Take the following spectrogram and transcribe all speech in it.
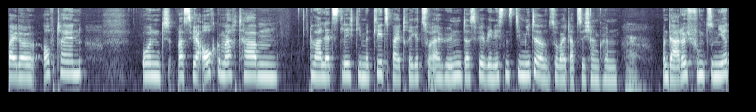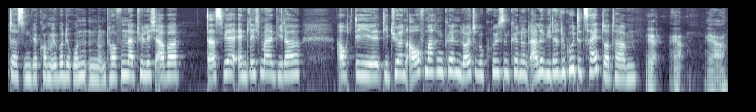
beide aufteilen. Und was wir auch gemacht haben, war letztlich die Mitgliedsbeiträge zu erhöhen, dass wir wenigstens die Miete soweit absichern können. Und dadurch funktioniert das und wir kommen über die Runden und hoffen natürlich aber, dass wir endlich mal wieder auch die, die Türen aufmachen können, Leute begrüßen können und alle wieder eine gute Zeit dort haben. Ja, ja, ja.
